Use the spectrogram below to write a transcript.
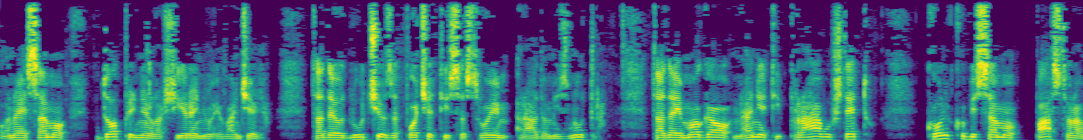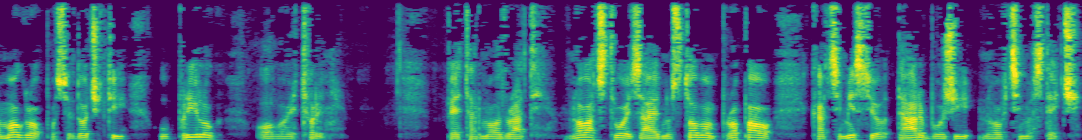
Ona je samo doprinjela širenju evanđelja. Tada je odlučio započeti sa svojim radom iznutra. Tada je mogao nanijeti pravu štetu. Koliko bi samo pastora moglo posvjedočiti u prilog ovoj tvrdnji. Petar mu odvrati. Novac tvoj zajedno s tobom propao kad si mislio dar Boži novcima steći.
